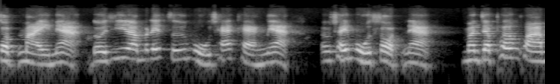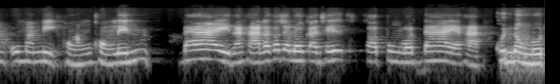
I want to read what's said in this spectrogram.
สดใหม่เนี่ยโดยที่เราไม่ได้ซื้อหมูแช่แข็งเนี่ย เราใช้หมูสดเนี่ย มันจะเพิ่มความอูมามิของของลิ้นได้นะคะ แล้วก็จะลดการใช้ซอสปรุงรสได้อะค่ะ คุณนงนุช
